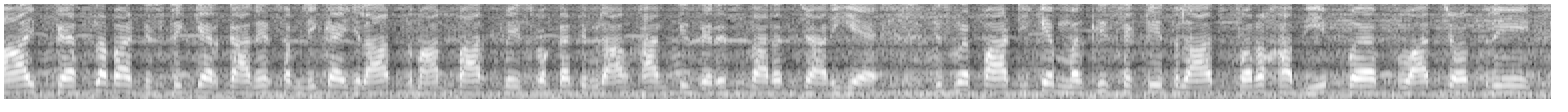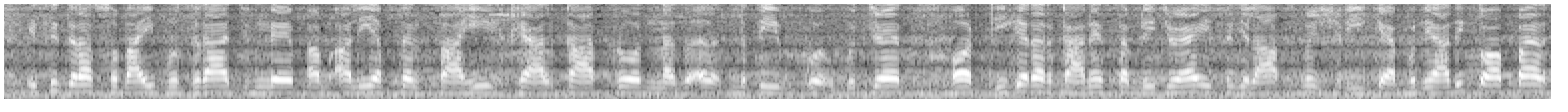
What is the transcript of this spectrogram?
आज फैसलाबाद डिस्ट्रिक्ट के अरकान असम्बली का इजलास समान पार्क में इस वक्त इमरान खान की जेर सदारत जारी है, जिसमें पार्टी के मरकजी सेक्रेटरी इतलात फ़रुख हबीब, फवाद चौधरी, इसी तरह सूबाई वजरा, जिनमें अली अफसल शाही, ख्याल कासरो लतीफ़ गुजर और दीगर अरकान असम्बली जो है इस इजलास में शरीक है। बुनियादी तौर पर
